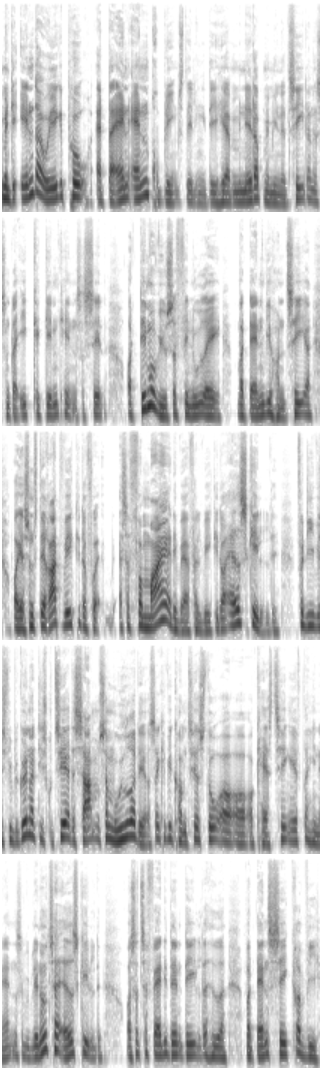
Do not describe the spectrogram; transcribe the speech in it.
Men det ændrer jo ikke på, at der er en anden problemstilling i det her, med netop med minoriteterne, som der ikke kan genkende sig selv. Og det må vi jo så finde ud af, hvordan vi håndterer. Og jeg synes, det er ret vigtigt at få... Altså for mig er det i hvert fald vigtigt at adskille det. Fordi hvis vi begynder at diskutere det sammen, så mudrer det, og så kan vi komme til at stå og, og, og kaste ting efter hinanden. Så vi bliver nødt til at adskille det, og så tage fat i den del, der hedder, hvordan sikrer vi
